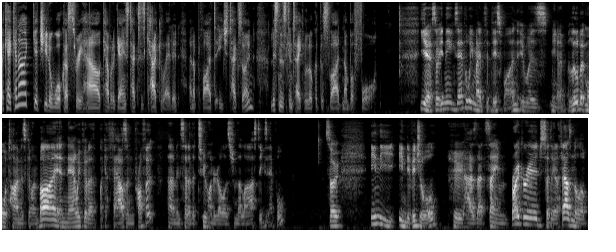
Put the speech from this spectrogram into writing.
Okay, can I get you to walk us through how capital gains tax is calculated and applied to each tax zone? Listeners can take a look at the slide number four. Yeah, so in the example we made for this one, it was, you know, a little bit more time has gone by and now we've got a like a thousand profit um, instead of the $200 from the last example. So in the individual who has that same brokerage, so they got a $1,000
